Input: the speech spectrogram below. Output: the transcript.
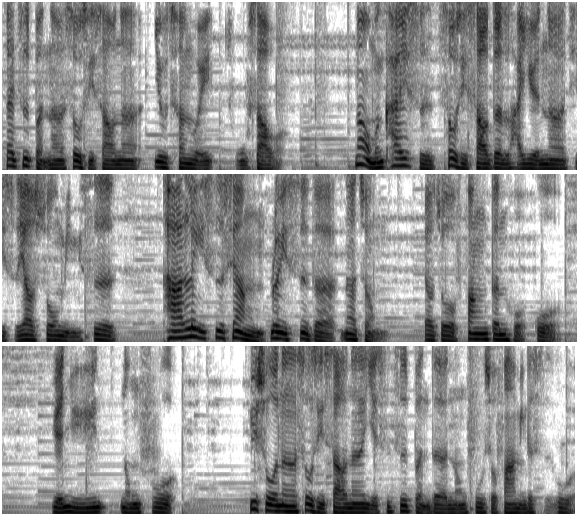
在日本呢寿喜烧呢又称为厨烧哦。那我们开始寿喜烧的来源呢？其实要说明是，它类似像瑞士的那种叫做方灯火锅，源于农夫。据说呢，寿喜烧呢也是日本的农夫所发明的食物。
